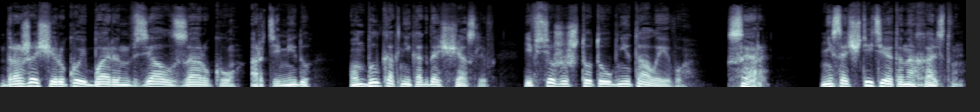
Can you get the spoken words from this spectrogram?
Дрожащей рукой Байрон взял за руку Артемиду. Он был как никогда счастлив, и все же что-то угнетало его. «Сэр, не сочтите это нахальством,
